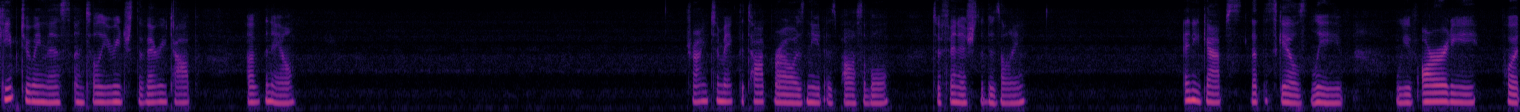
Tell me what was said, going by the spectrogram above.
Keep doing this until you reach the very top of the nail. Trying to make the top row as neat as possible to finish the design. Any gaps that the scales leave, we've already put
